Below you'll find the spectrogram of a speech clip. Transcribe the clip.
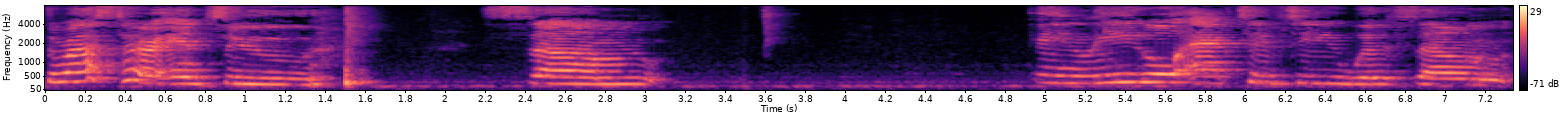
thrust her into some illegal activity with some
